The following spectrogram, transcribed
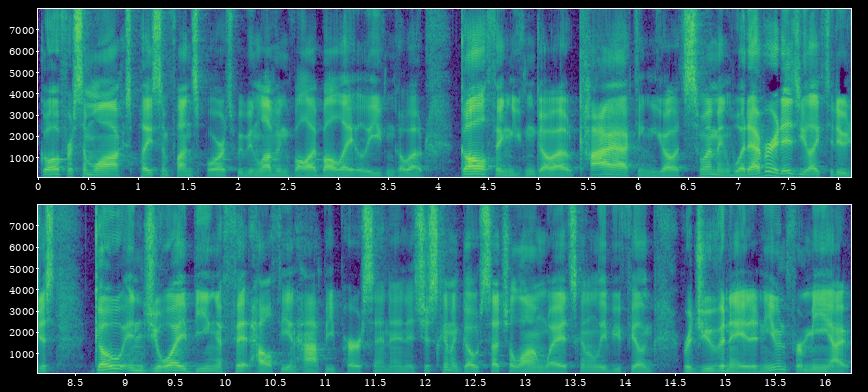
go out for some walks, play some fun sports. We've been loving volleyball lately. You can go out golfing, you can go out kayaking, you go out swimming, whatever it is you like to do, just go enjoy being a fit, healthy, and happy person. And it's just going to go such a long way. It's going to leave you feeling rejuvenated. And even for me, I've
